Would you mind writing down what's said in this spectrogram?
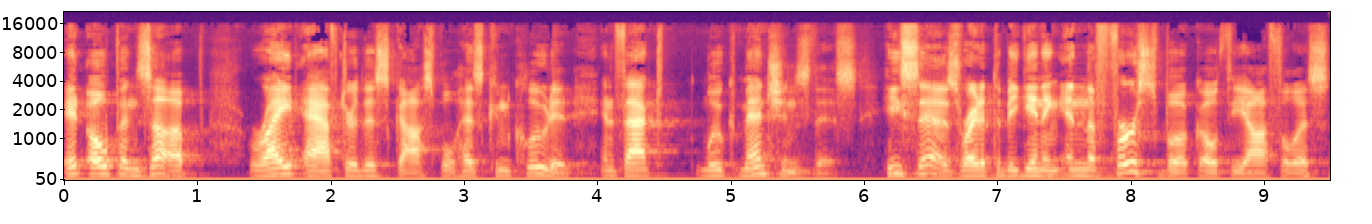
It opens up right after this gospel has concluded. In fact, Luke mentions this. He says right at the beginning, in the first book, O Theophilus,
